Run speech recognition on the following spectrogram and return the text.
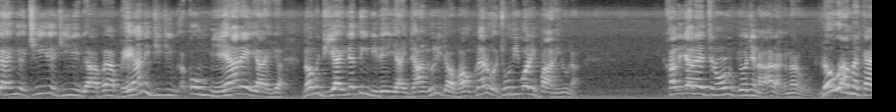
ကန်ကြီးကြီးတွေကြီးတွေဗျာဘယ်ဘယ်ကနေကြီးကြီးအကုန်မြင်ရတဲ့အရာကြီးဗျာနောက်ပြီးဒီဟာကြီးလက်သိနေတဲ့အရာကြီးဒါမျိုးတွေကြောင့်ဘောင်းခင်ဗျားတို့အကျိုးသီးပွားတွေပါနေလို့လားခါလေးကြလဲကျွန်တော်တို့ပြောချင်တာအဲ့ဒါခင်ဗျားတို့လောကမကံ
